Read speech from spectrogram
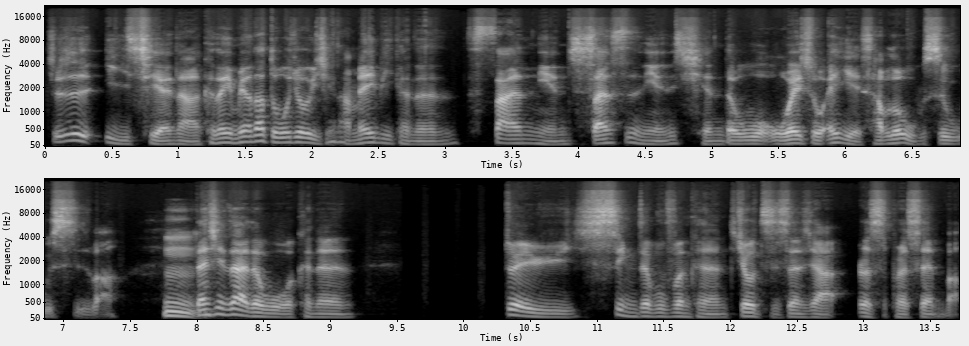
就是以前啊，可能也没有到多久以前啊，maybe 可能三年三四年前的我，我会说，哎，也差不多五十五十吧。嗯，但现在的我，可能对于性这部分，可能就只剩下二十 percent 吧。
